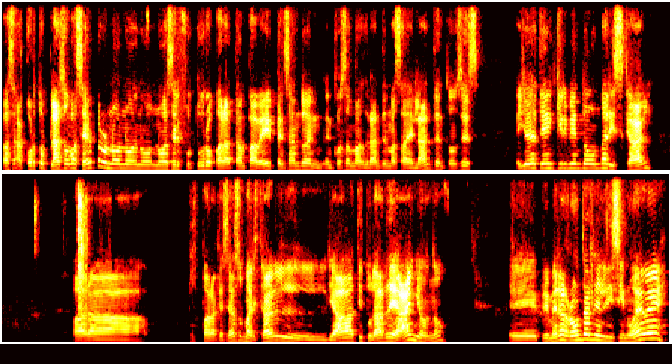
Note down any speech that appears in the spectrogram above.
a corto plazo va a ser, pero no, no, no, no es el futuro para Tampa Bay pensando en, cosas más grandes más adelante. Entonces, ellos ya tienen que ir viendo un mariscal para, pues para que sea su mariscal ya titular de años, ¿no? Eh, primera ronda en el 19.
